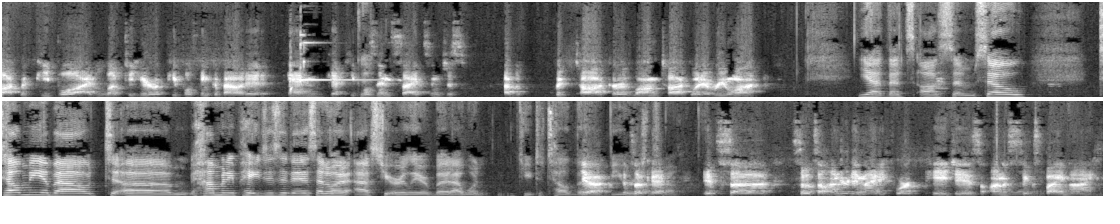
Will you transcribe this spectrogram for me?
talk with people. I'd love to hear what people think about it and get people's Good. insights and just have a quick talk or a long talk, whatever you want. Yeah, that's awesome. So tell me about um, how many pages it is. I know I asked you earlier, but I want you to tell the yeah, viewers it's okay. as well. It's uh, so it's 194 pages on a six it. by nine.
